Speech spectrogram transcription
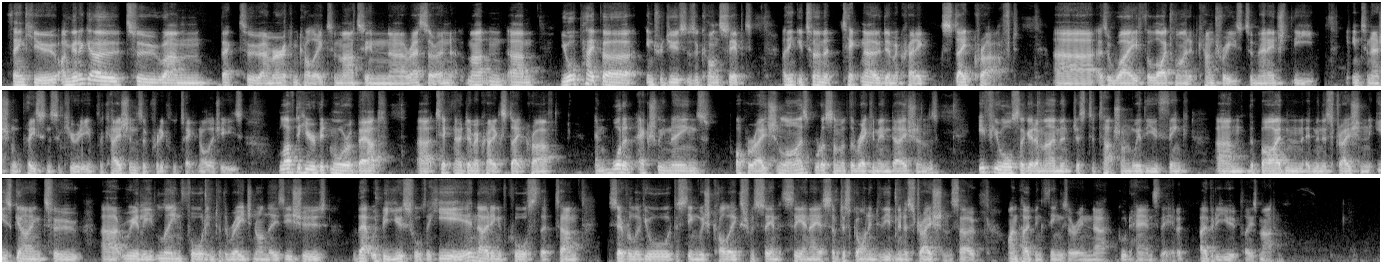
thank you. I'm going to go to um, back to our American colleague to Martin uh, Rasser and Martin. Um, your paper introduces a concept. I think you term it techno-democratic statecraft uh, as a way for like-minded countries to manage the international peace and security implications of critical technologies. Love to hear a bit more about uh, techno-democratic statecraft and what it actually means operationalized. What are some of the recommendations? If you also get a moment just to touch on whether you think um, the Biden administration is going to uh, really lean forward into the region on these issues, that would be useful to hear, noting, of course, that um, several of your distinguished colleagues from CNAS have just gone into the administration. So I'm hoping things are in uh, good hands there. But over to you, please, Martin.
